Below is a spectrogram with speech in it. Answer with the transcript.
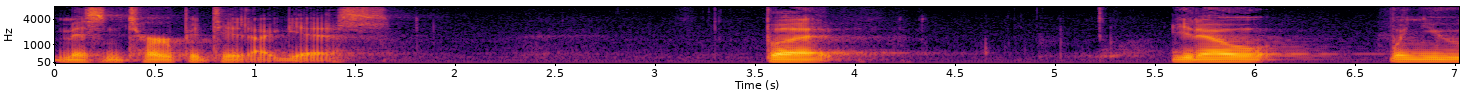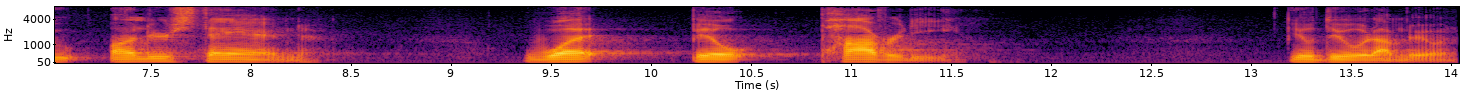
misinterpreted, I guess. But, you know, when you understand what built poverty, you'll do what I'm doing.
